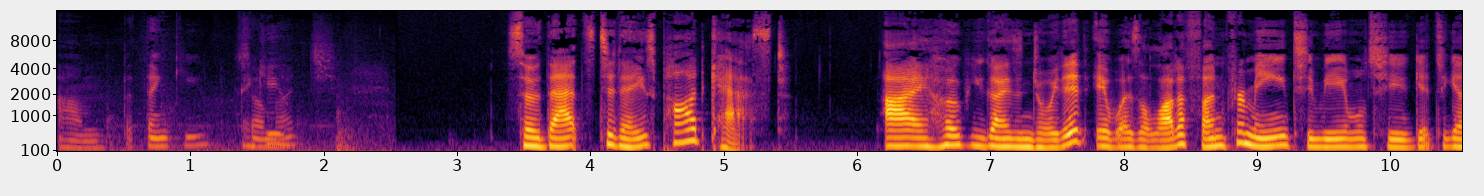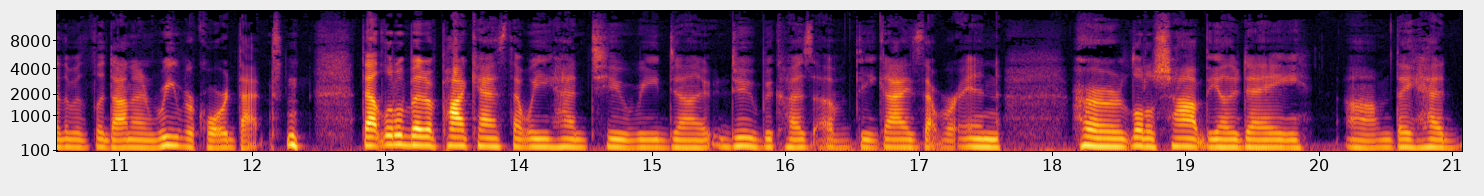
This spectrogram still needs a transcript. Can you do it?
Um, but thank you Thank so you. much. So that's today's podcast. I hope you guys enjoyed it. It was a lot of fun for me to be able to get together with LaDonna and re-record that that little bit of podcast that we had to redo because of the guys that were in her little shop the other day. Um, they had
